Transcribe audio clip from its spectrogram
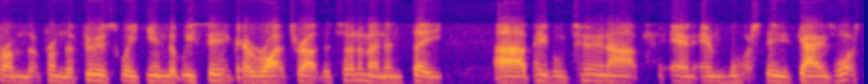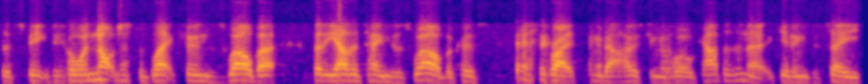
from the from the first weekend that we see it go right throughout the tournament and see uh, people turn up and, and watch these games, watch the spectacle, and not just the Black Ferns as well, but but the other teams as well, because that's the great thing about hosting the World Cup, isn't it? Getting to see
